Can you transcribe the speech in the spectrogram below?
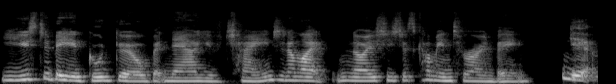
You used to be a good girl, but now you've changed. And I'm like, no, she's just come into her own being. Yeah.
